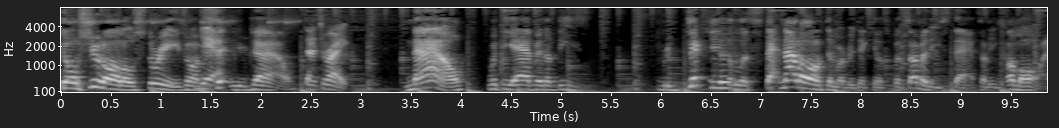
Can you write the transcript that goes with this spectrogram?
Don't shoot all those threes or I'm Yeah. sitting you down. that's right. Now, with the advent of these ridiculous stats, not all of them are ridiculous, but some of these stats, I mean, come on.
